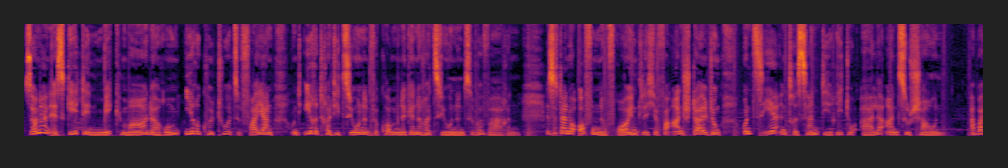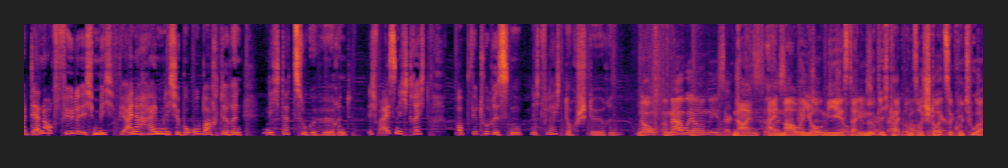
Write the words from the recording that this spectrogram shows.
sondern es geht den Mi'kmaq darum, ihre Kultur zu feiern und ihre Traditionen für kommende Generationen zu bewahren. Es ist eine offene, freundliche Veranstaltung und sehr interessant, die Rituale anzuschauen aber dennoch fühle ich mich wie eine heimliche Beobachterin, nicht dazugehörend. Ich weiß nicht recht, ob wir Touristen nicht vielleicht doch stören. Nein, ein Maui-Omi ist eine Möglichkeit, unsere stolze Kultur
